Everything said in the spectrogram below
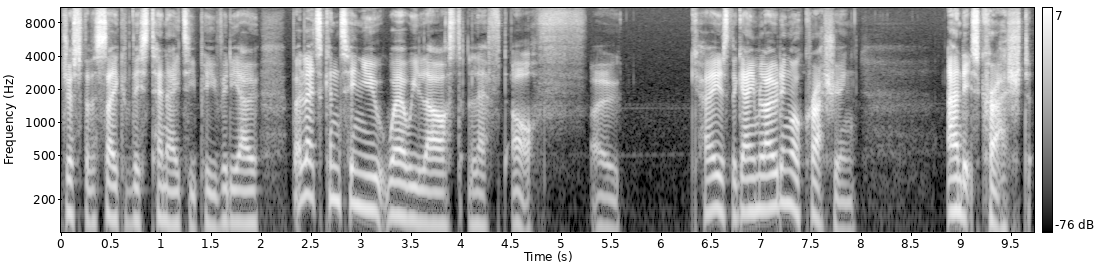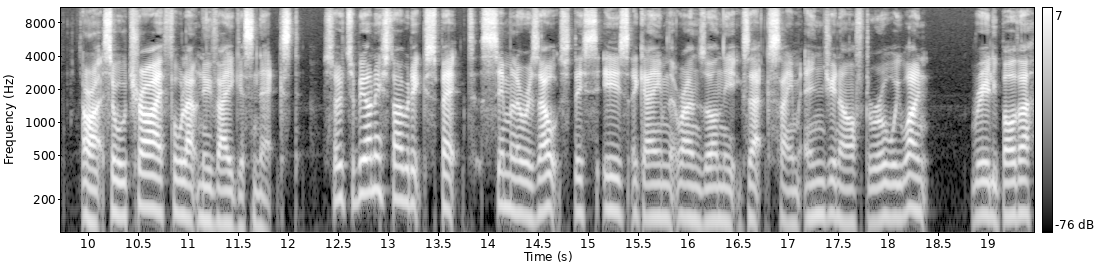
just for the sake of this 1080p video, but let's continue where we last left off. Okay, is the game loading or crashing? And it's crashed. Alright, so we'll try Fallout New Vegas next. So to be honest, I would expect similar results. This is a game that runs on the exact same engine after all. We won't really bother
